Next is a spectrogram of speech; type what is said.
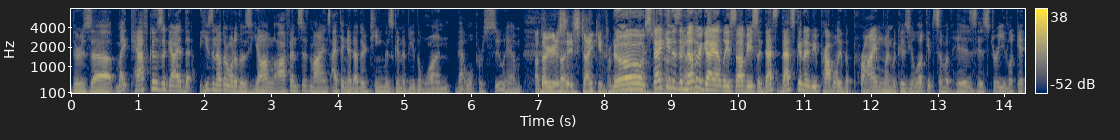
there's uh, Mike Kafka's a guy that he's another one of those young offensive minds. I think another team is going to be the one that will pursue him. I thought you were going to say Steichen from no Steichen is another guy at least. Obviously, that's that's going to be probably the prime one because you look at some of his history. You look at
